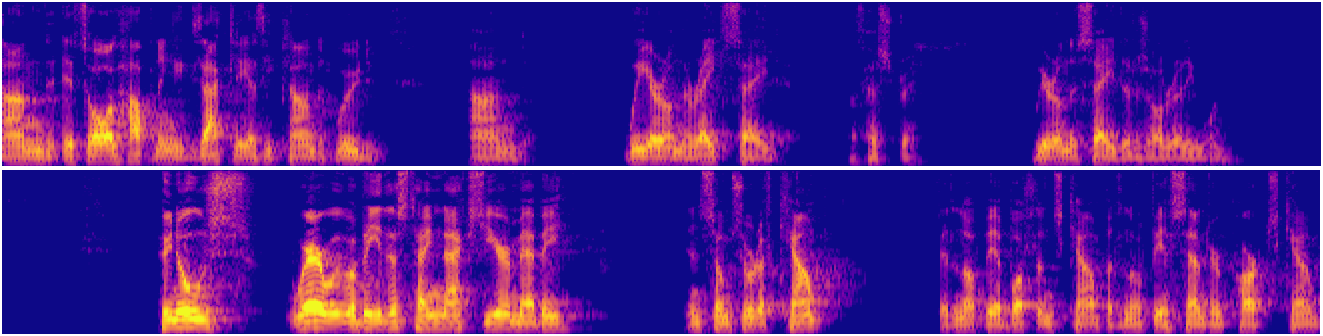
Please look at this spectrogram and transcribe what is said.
And it's all happening exactly as He planned it would. And we are on the right side of history. We are on the side that has already won. Who knows where we will be this time next year? Maybe in some sort of camp. It'll not be a Butlins camp. It'll not be a Center Parcs camp.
